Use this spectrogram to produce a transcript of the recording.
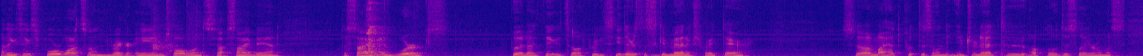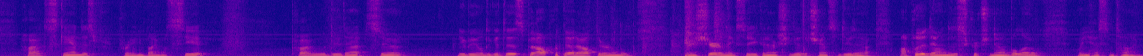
I think it takes 4 watts on regular AM, 12 on sideband. The sideband works, but I think it's free. See, there's the schematics right there. So I might have to put this on the internet to upload this later on. How I have to scan this for anybody wants to see it. Probably will do that soon. You'll be able to get this, but I'll put that out there on the and share link so you can actually get a chance to do that. I'll put it down in the description down below when you have some time.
